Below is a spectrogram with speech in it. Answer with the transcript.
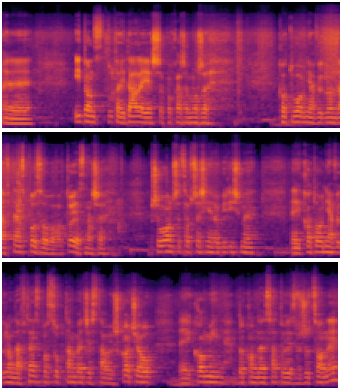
E, idąc tutaj dalej jeszcze pokażę może kotłownia wygląda w ten sposób. O, tu jest nasze przyłącze, co wcześniej robiliśmy. E, Kotłownia wygląda w ten sposób, tam będzie stał już e, komin do kondensatu jest wrzucony,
